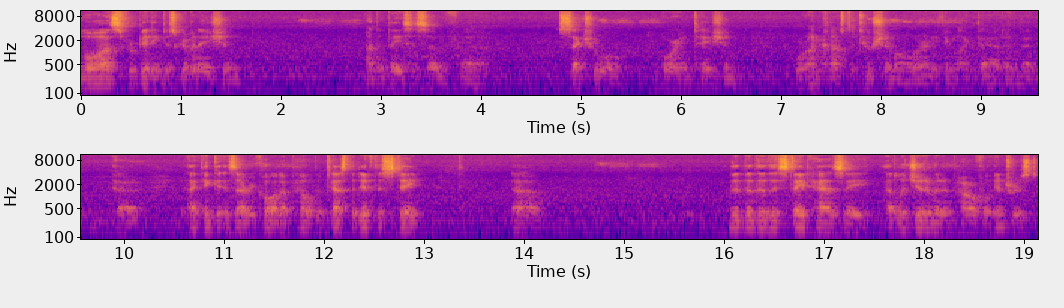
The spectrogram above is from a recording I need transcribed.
laws forbidding discrimination on the basis of uh, sexual orientation were unconstitutional or anything like that, and that uh, I think, as I recall, it upheld the test that if the state uh, the, the, the state has a, a legitimate and powerful interest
